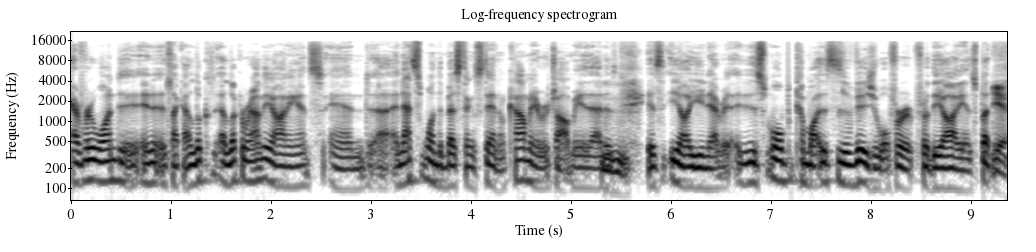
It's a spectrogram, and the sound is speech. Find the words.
everyone it's like I look, I look around the audience, and uh, and that's one of the best things stand up comedy ever taught me. That is, Mm-hmm. it's you know, you never, this won't come on, this is a visual for, for the audience, but Yeah.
